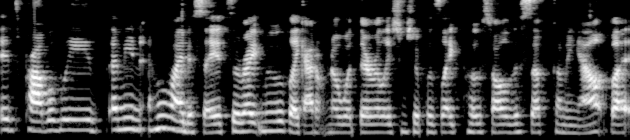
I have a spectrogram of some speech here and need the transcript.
it's probably, I mean, who am I to say it's the right move? Like, I don't know what their relationship was like post all this stuff coming out, but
